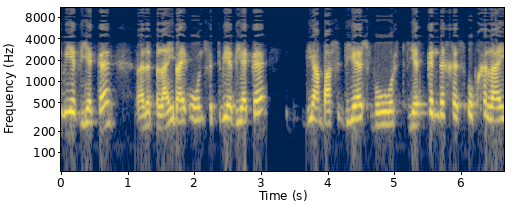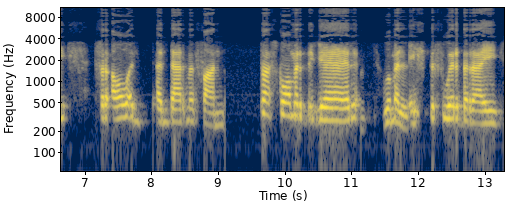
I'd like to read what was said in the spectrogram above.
2 weke. Hulle bly by ons vir 2 weke. Die ambassadeurs word deur kundiges opgelei veral in in terme van klaskamerbeheer, hoe om 'n les te voorberei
